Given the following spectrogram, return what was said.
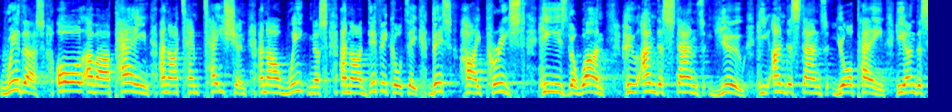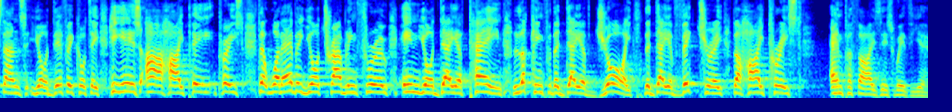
with us all of our pain and our temptation and our weakness and our difficulty. This high priest, he is the one one who understands you. He understands your pain. He understands your difficulty. He is our high priest that whatever you're traveling through in your day of pain, looking for the day of joy, the day of victory, the high priest empathizes with you.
